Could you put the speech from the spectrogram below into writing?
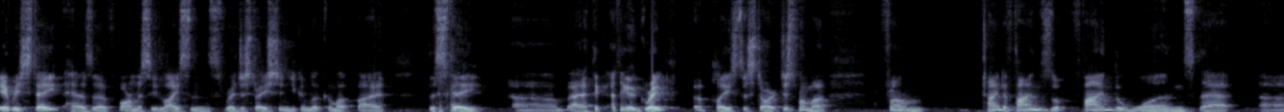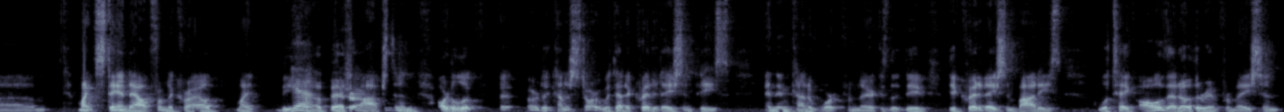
every state has a pharmacy license registration. You can look them up by the Okay. state. Um, I think I think a great uh place to start, just from a from trying to find the- find the ones that um, might stand out from the crowd, might be Yeah, a, a better sure. option, or to look uh, or to kind of start with that accreditation piece and then kind of work from there because the, the the accreditation bodies will take all of that other information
